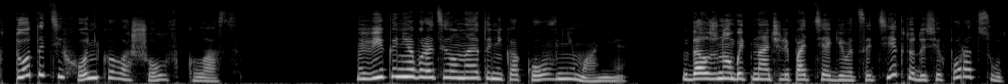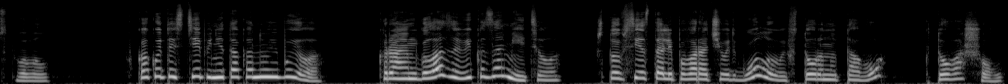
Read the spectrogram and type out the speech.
кто-то тихонько вошел в класс. Вика не обратила на это никакого внимания. Должно быть, начали подтягиваться те, кто до сих пор отсутствовал. В какой-то степени так оно и было. Краем глаза Вика заметила, что все стали поворачивать головы в сторону того, кто вошел.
